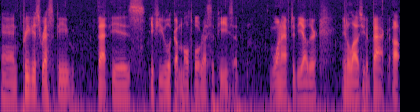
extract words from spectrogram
And previous recipe, that is if you look up multiple recipes at one after the other, it allows you to back up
